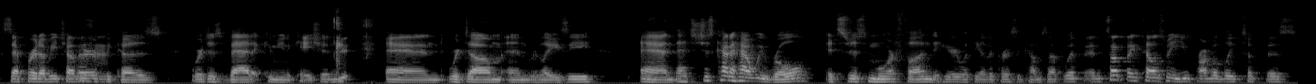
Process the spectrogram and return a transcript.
separate of each other Mhm. because we're just bad at communication and we're dumb and we're lazy. And that's just kind of how we roll. It's just more fun to hear what the other person comes up with. And something tells me you probably took this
